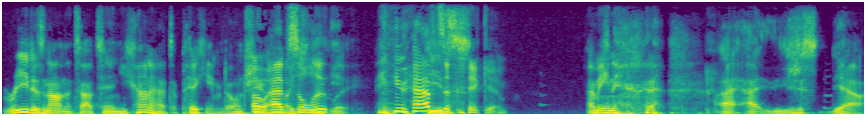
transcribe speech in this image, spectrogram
Reed is not in the top ten, you kind of have to pick him, don't you? Oh, Like, he- absolutely. you have to pick him. I mean, I, I you just yeah,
